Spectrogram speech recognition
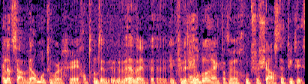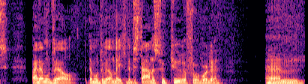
En dat zou wel moeten worden geregeld. Want uh, wij, uh, ik vind het heel belangrijk dat er een goed sociaal statuut is. Maar daar, moet wel, daar moeten wel een beetje de bestaande structuren voor worden. Um,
